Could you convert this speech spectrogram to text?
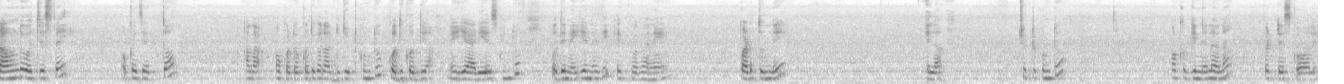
రౌండ్ వచ్చేస్తాయి ఒక చేతితో అలా ఒకటొకటిగా లడ్డు చుట్టుకుంటూ కొద్ది కొద్దిగా నెయ్యి యాడ్ చేసుకుంటూ కొద్ది నెయ్యి అనేది ఎక్కువగానే పడుతుంది. ఇలా చుట్టుకుంటూ ఒక గిన్నెలోన పెట్టేసుకోవాలి.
